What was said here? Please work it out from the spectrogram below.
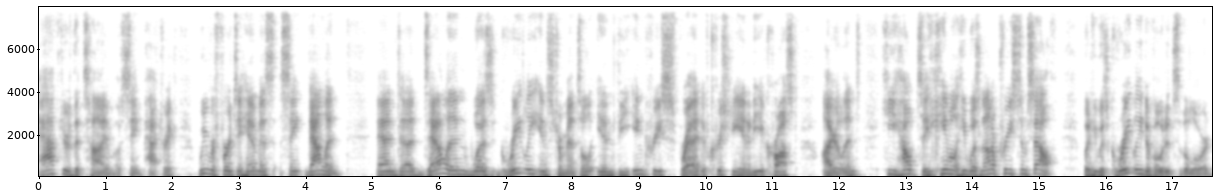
after the time of St. Patrick. We refer to him as St. Dallan. And uh, Dallan was greatly instrumental in the increased spread of Christianity across Ireland. He helped, he came, he was not a priest himself, but he was greatly devoted to the Lord,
